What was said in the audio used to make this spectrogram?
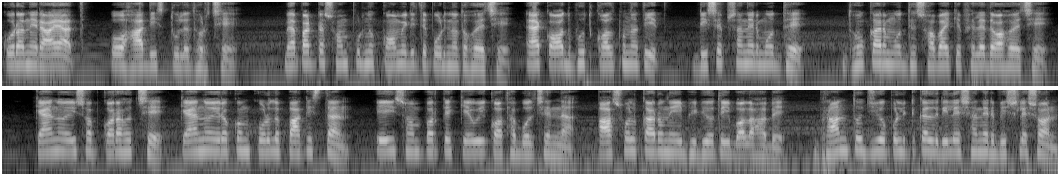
কোরআনের আয়াত ও হাদিস তুলে ধরছে। ব্যাপারটা সম্পূর্ণ কমেডিতে পরিণত হয়েছে। এক অদ্ভুত কল্পনাতীত ডিসেপশনের মধ্যে, ধোঁকার মধ্যে সবাইকে ফেলে দেওয়া হয়েছে। কেন এইসব করা হচ্ছে? কেন এরকম করল পাকিস্তান? এই সম্পর্কে কেউই কথা বলছেন না। আসল কারণ এই ভিডিওতেই বলা হবে। ভ্রান্ত জিওপলিটিক্যাল রিলেশনের বিশ্লেষণ,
